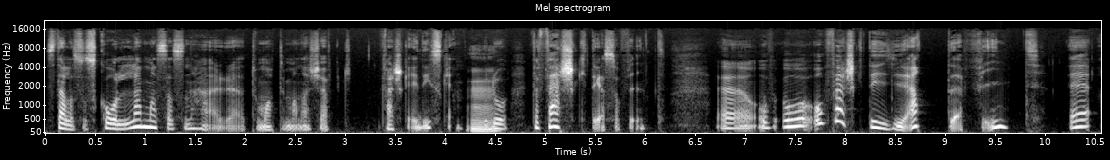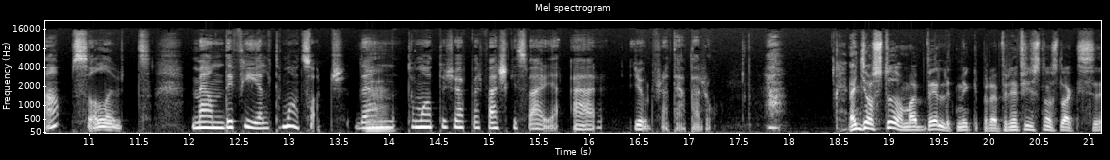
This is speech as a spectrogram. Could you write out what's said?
ställa sig och skålla massa såna här eh, tomater man har köpt färska i disken. För, då, för färskt är så fint. Eh, och, och, och färskt är jättefint. Eh, absolut. Men det är fel tomatsort. Den tomat du köper färsk i Sverige är gjord för att äta rå. Ja, Jag stör mig väldigt mycket på det, för det finns någon slags... eh,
